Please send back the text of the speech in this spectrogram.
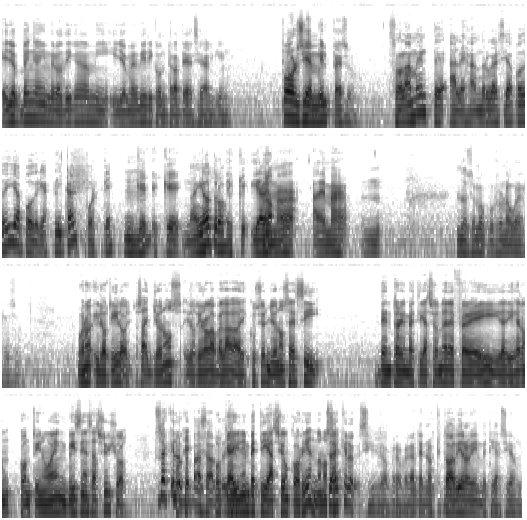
Ellos vengan y me lo digan a mí y yo me vire y contrate a ese alguien por 100 mil pesos. Solamente Alejandro García Podilla podría explicar por qué. Es que- es que No hay otro. Es que, y además, además, mm, no se me ocurre una buena razón. Bueno, y lo tiro, o sea, yo no, y lo tiro a la verdad, a la discusión, yo no sé si dentro de la investigación del FBI le dijeron continúen business as usual. ¿Tú sabes qué es lo que pasa? Porque hay una investigación corriendo, no ¿Tú sabes sé. qué es lo- sí, no, pero espérate, no es que todavía no había investigación.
